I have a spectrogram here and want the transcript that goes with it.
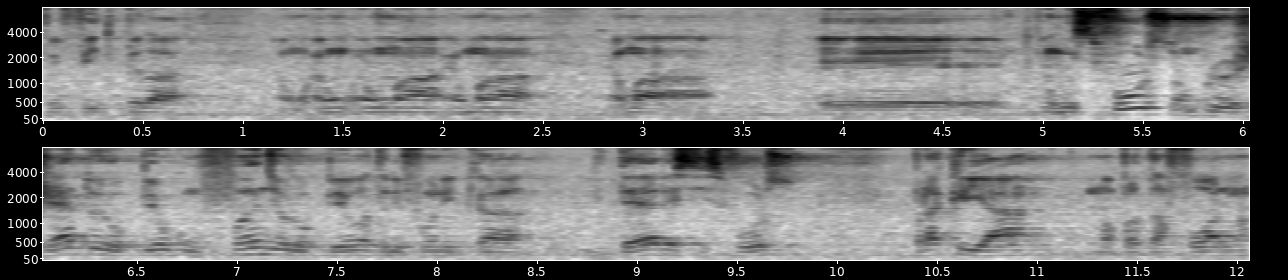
foi feito pela. É, é, é uma, é uma, é uma é um esforço, é um projeto europeu com fundo europeu. A Telefônica lidera esse esforço para criar uma plataforma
